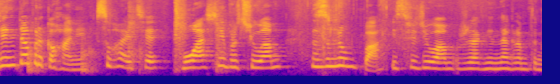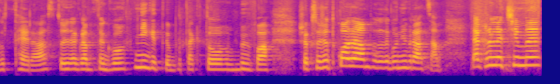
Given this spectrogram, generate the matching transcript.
Dzień dobry kochani, słuchajcie, właśnie wróciłam z lumpa i stwierdziłam, że jak nie nagram tego teraz, to nie nagram tego nigdy, bo tak to bywa, że jak coś odkładam, to do tego nie wracam. Także lecimy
